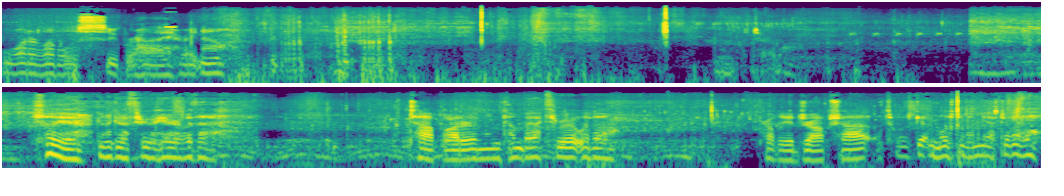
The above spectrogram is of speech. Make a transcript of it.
Water level is super high right now. Terrible. So yeah, gonna go through here with a top water and then come back through it with a probably a drop shot. That's what I was getting most of them yesterday.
